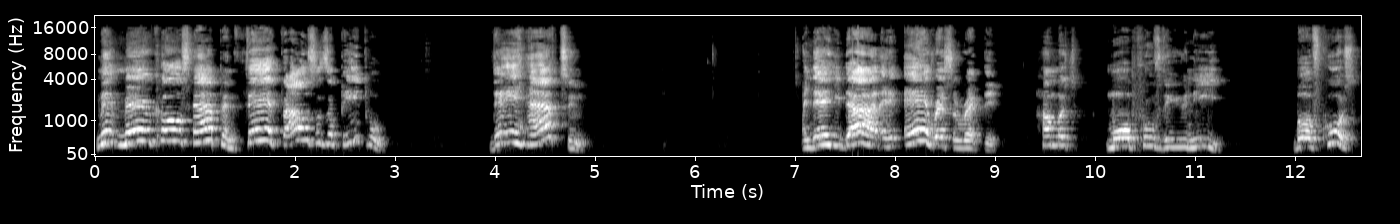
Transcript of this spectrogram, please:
Miracles happen, fed thousands of people. They didn't have to. And then he died and, and resurrected. How much more proof do you need? But of course,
